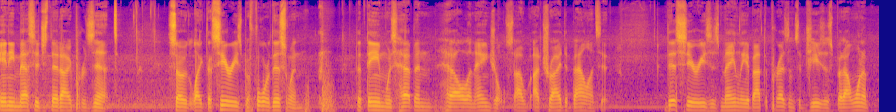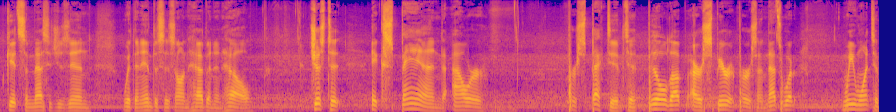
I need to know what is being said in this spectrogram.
any message that I present. So, like the series before this one, the theme was heaven, hell, and angels. I, I tried to balance it. This series is mainly about the presence of Jesus, but I want to get some messages in with an emphasis on heaven and hell, just to expand our perspective to build up our spirit person. That's what we want to.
